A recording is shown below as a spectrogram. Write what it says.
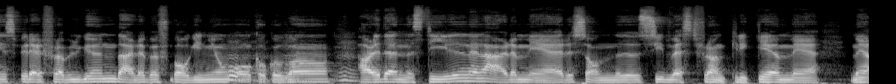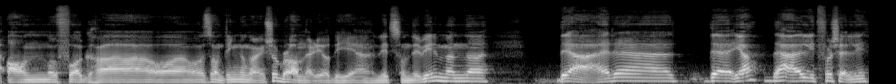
inspirert fra Bulgun? Er det Bøff Bourguignon og Coq au vin? Har de denne stilen, eller er det mer sånn eh, Sydvest-Frankrike med, med and og foie gras og, og sånne ting? Noen ganger så blander de jo de eh, litt som de vil, men eh, det er det, Ja, det er litt forskjellig.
